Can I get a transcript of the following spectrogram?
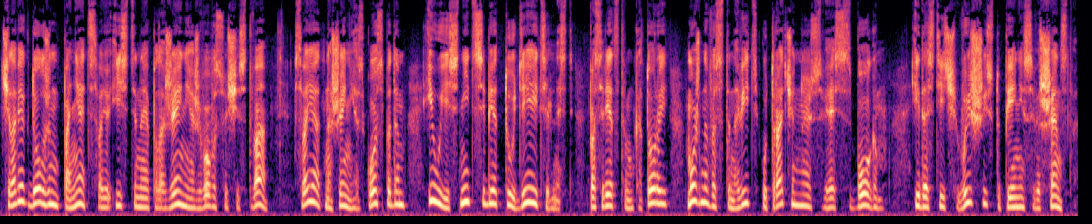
человек должен понять свое истинное положение живого существа, свои отношения с Господом и уяснить себе ту деятельность, посредством которой можно восстановить утраченную связь с Богом и достичь высшей ступени совершенства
